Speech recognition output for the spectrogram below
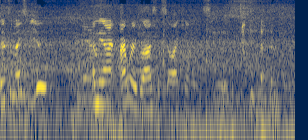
It's a nice view. I mean, I, I wear glasses, so I can't really see it.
